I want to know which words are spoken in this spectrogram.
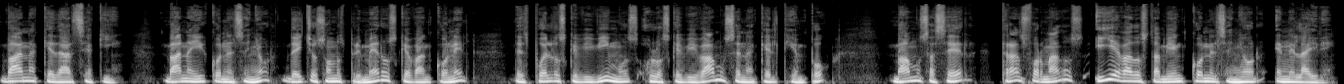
van a quedarse aquí, van a ir con el Señor. De hecho, son los primeros que van con Él. Después los que vivimos o los que vivamos en aquel tiempo, vamos a ser transformados y llevados también con el Señor en el aire.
